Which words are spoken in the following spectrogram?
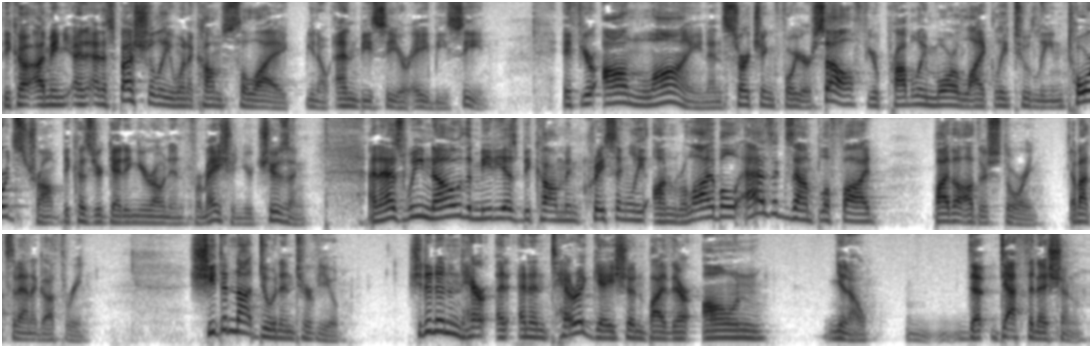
Because, I mean, and, and especially when it comes to like, you know, NBC or ABC. If you're online and searching for yourself, you're probably more likely to lean towards Trump because you're getting your own information. You're choosing. And as we know, the media has become increasingly unreliable as exemplified by the other story about Savannah Guthrie. She did not do an interview. She did an, an interrogation by their own, you know, de- definition.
